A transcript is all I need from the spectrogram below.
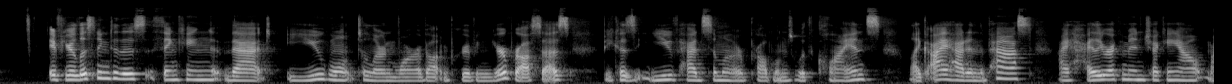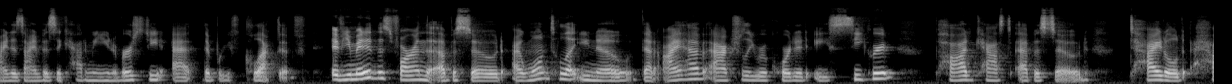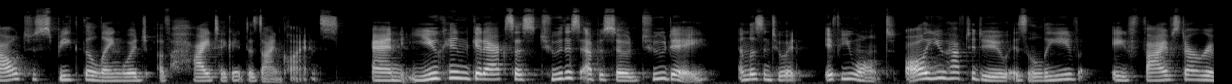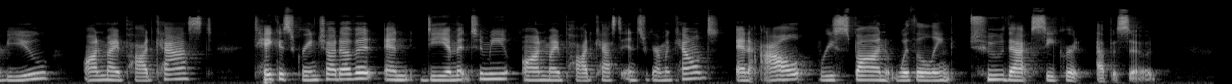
If you're listening to this thinking that you want to learn more about improving your process because you've had similar problems with clients like I had in the past, I highly recommend checking out my Design Biz Academy University at the Brief Collective. If you made it this far in the episode, I want to let you know that I have actually recorded a secret podcast episode titled How to Speak the Language of High Ticket Design Clients. And you can get access to this episode today and listen to it if you want. All you have to do is leave a five star review on my podcast take a screenshot of it and DM it to me on my podcast Instagram account, and I'll respond with a link to that secret episode.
